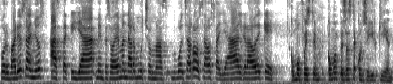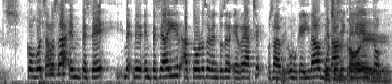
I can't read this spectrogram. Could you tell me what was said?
por varios años hasta que ya me empezó a demandar mucho más bolsa rosa, o sea, ya al grado de que ¿Cómo, fue este, ¿Cómo empezaste a conseguir clientes? con Bolsa Rosa empecé, me, me- empecé a ir a todos los eventos de RH, o sea, como que iba donde Bolsas estaba mi cliente. eh,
